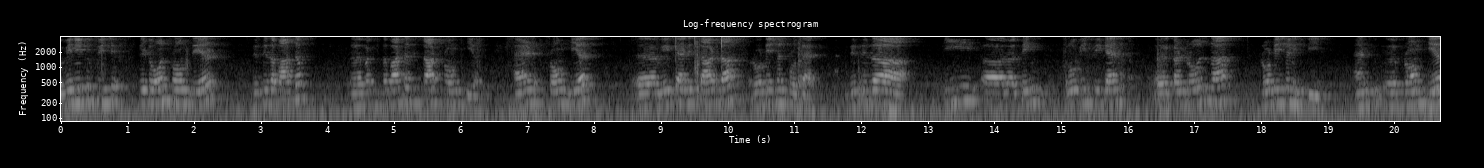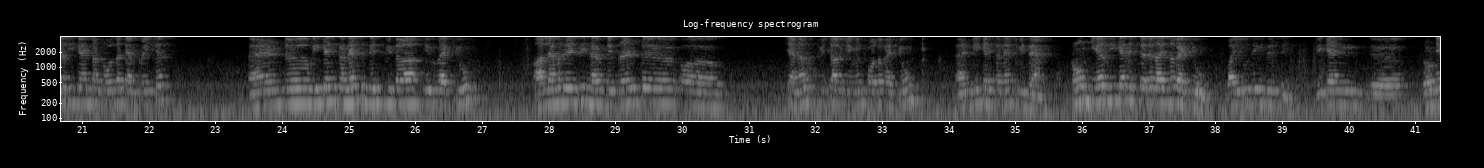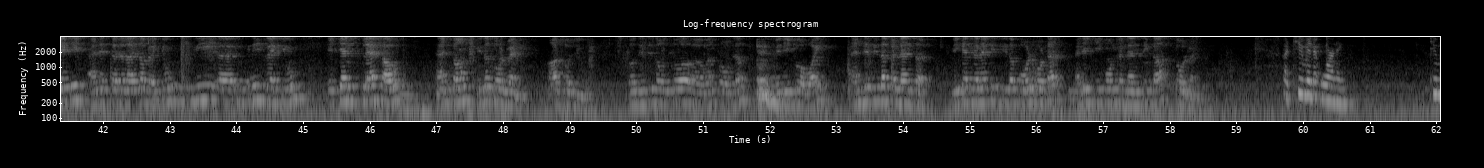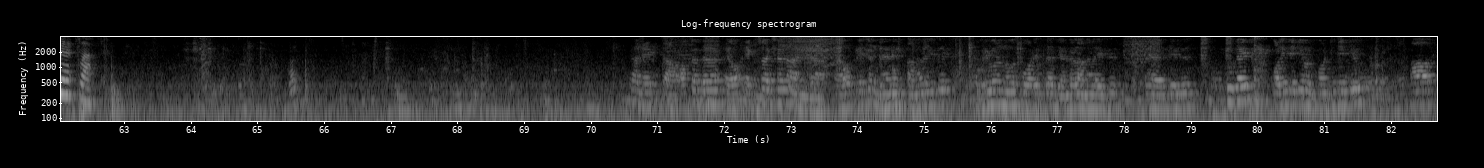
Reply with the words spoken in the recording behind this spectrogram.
we need to switch it on from there. This is the bathtub uh, but the bathtub start from here and from here uh, we can start the rotation process. This is a key uh, thing through which we can uh, control the rotation speed. And uh, from here we can control the temperature. And uh, we can connect this with a vacuum. Our laboratory have different uh, channels which are given for the vacuum and we can connect with them from here we can sterilize the vacuum by using this thing. We can uh, rotate it and sterilize the vacuum. If we uh, increase vacuum it can splash out and comes with a solvent or solute so this is also uh, one problem we need to avoid. And this is the condenser. We can connect it with the cold water and it keep on condensing the solvent A two minute warning. Two minutes left. Uh, next, uh, after the uh, extraction and uh, evaporation, then its analysis. Everyone knows what is the general analysis. There is two types, qualitative and quantitative.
